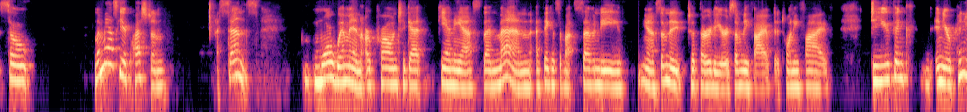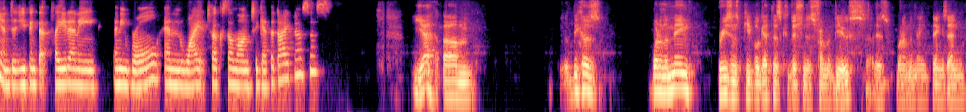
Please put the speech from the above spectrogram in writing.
So let me ask you a question. Since more women are prone to get PNES than men, I think it's about 70, you know, 70 to 30 or 75 to 25 do you think in your opinion did you think that played any any role and why it took so long to get the diagnosis Yeah, um, because one of the main reasons people get this condition is from abuse. That is one of the main things. And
